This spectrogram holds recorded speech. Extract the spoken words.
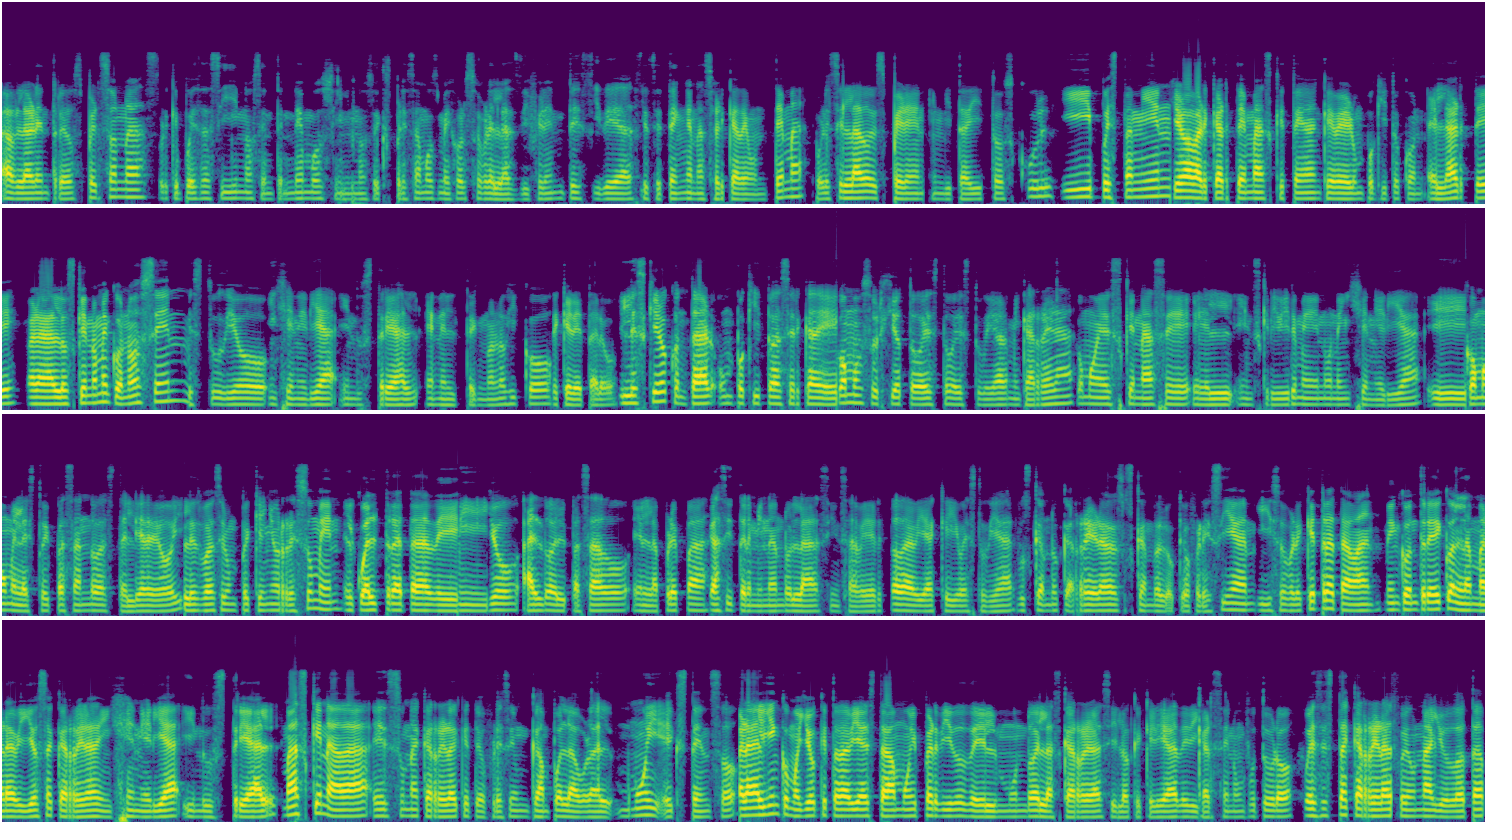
hablar entre dos personas porque pues así nos entendemos y nos expresamos mejor sobre las diferentes ideas que se tengan acerca de un tema. Por ese lado esperen invitaditos cool y pues también quiero abarcar temas que tengan que ver un poquito con el arte. Para los que no me conocen, estudio ingeniería industrial en el tecnológico de Querétaro y les quiero contar un poquito acerca de cómo surgió todo esto de estudiar mi carrera, cómo es que nace el inscribirme en una ingeniería y cómo cómo me la estoy pasando hasta el día de hoy. Les voy a hacer un pequeño resumen, el cual trata de mi yo, Aldo del pasado, en la prepa, casi terminándola sin saber todavía qué iba a estudiar, buscando carreras, buscando lo que ofrecían y sobre qué trataban. Me encontré con la maravillosa carrera de ingeniería industrial. Más que nada es una carrera que te ofrece un campo laboral muy extenso. Para alguien como yo que todavía estaba muy perdido del mundo de las carreras y lo que quería dedicarse en un futuro, pues esta carrera fue una ayudota.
